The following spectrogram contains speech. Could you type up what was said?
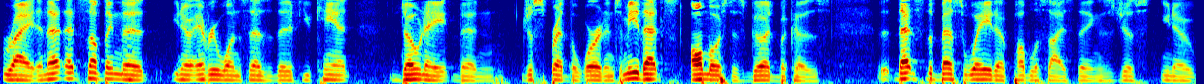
Right, and that that's something that you know everyone says that if you can't donate, then just spread the word. And to me, that's almost as good because that's the best way to publicize things. Just you know,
